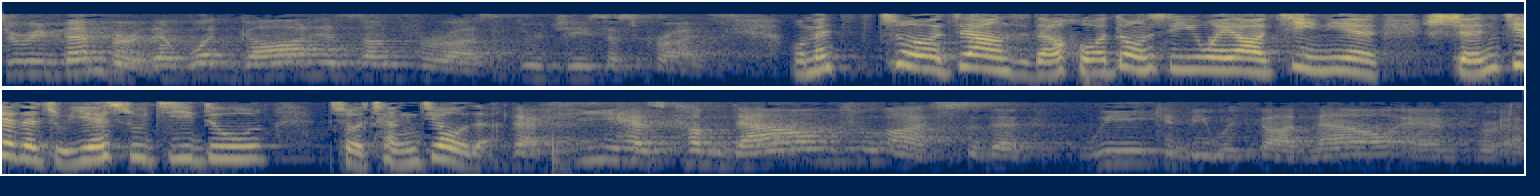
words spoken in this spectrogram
To remember that what God has done for us through Jesus Christ. 我们做这样子的活动，是因为要纪念神界的主耶稣基督所成就的。 That He has come down to us so that we can be with God now and forever.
